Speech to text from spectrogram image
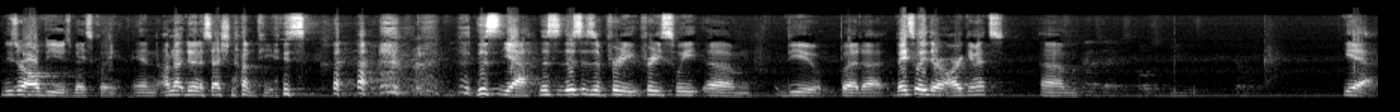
these are all views basically, and I'm not doing a session on views. this, yeah, this this is a pretty pretty sweet um, view, but uh, basically they're arguments. Um, So that's an exposed view filter. Yeah,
